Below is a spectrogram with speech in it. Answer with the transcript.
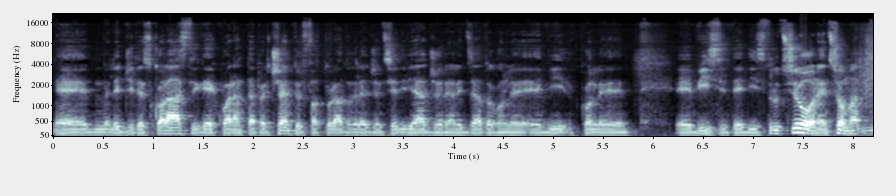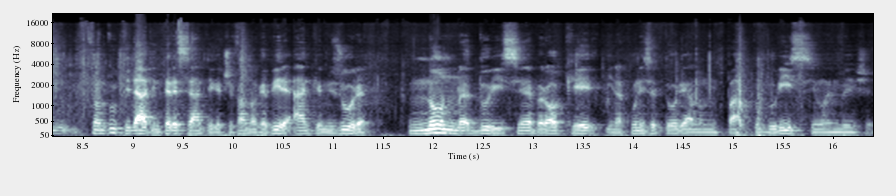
eh, le gite scolastiche 40%, il fatturato delle agenzie di viaggio realizzato con le, eh, con le eh, visite di istruzione, insomma sono tutti dati interessanti che ci fanno capire anche misure non durissime però che in alcuni settori hanno un impatto durissimo invece.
